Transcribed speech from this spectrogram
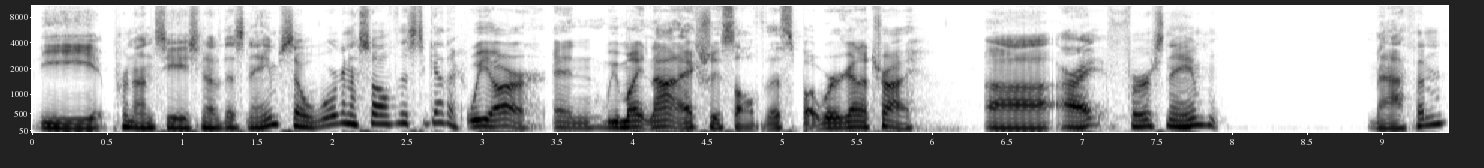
the pronunciation of this name. So we're going to solve this together. We are, and we might not actually solve this, but we're gonna try. Uh, all right. First name, Mathen.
